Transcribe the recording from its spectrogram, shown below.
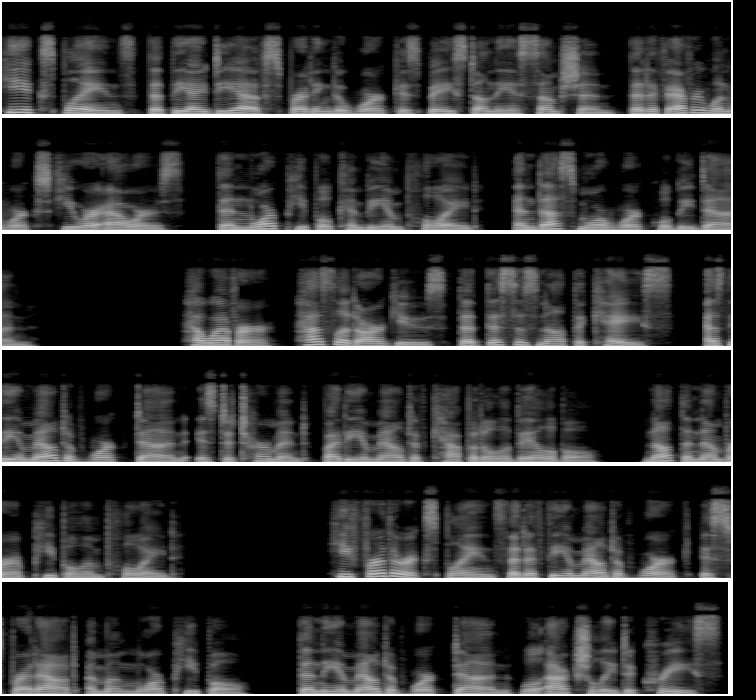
He explains that the idea of spreading the work is based on the assumption that if everyone works fewer hours, then more people can be employed, and thus more work will be done. However, Hazlitt argues that this is not the case, as the amount of work done is determined by the amount of capital available, not the number of people employed. He further explains that if the amount of work is spread out among more people, then the amount of work done will actually decrease,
